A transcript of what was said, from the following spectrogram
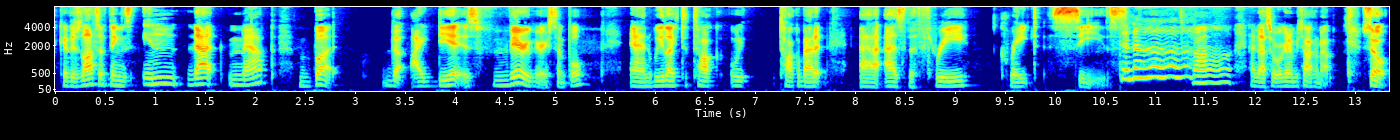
Okay, there's lots of things in that map, but the idea is very very simple, and we like to talk we talk about it uh, as the three great C's. Ah, and that's what we're going to be talking about. So,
